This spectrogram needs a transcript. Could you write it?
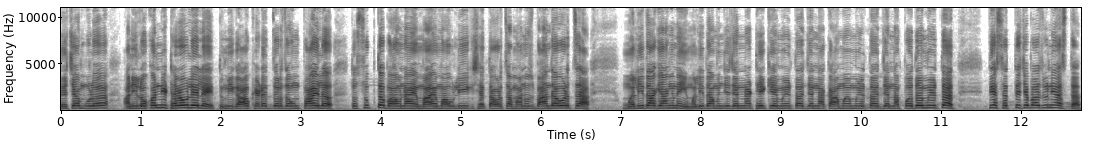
त्याच्यामुळं आणि लोकांनी ठरवलेलं आहे तुम्ही गावखेड्यात जर जाऊन पाहिलं तर सुप्त भावना आहे माय माऊली शेतावरचा माणूस बांधावरचा. मलिदा गँग नाही मलिदा म्हणजे ज्यांना ठेके मिळतात ज्यांना कामं मिळतात ज्यांना पदं मिळतात ते सत्तेच्या बाजूने असतात.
